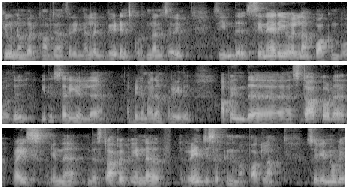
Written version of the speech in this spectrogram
கியூ நம்பர் காமிச்சாலும் சரி நல்ல கைடன்ஸ் கொடுத்துருந்தாலும் சரி ஸோ இந்த சினேரியோ எல்லாம் பார்க்கும்போது இது சரியில்லை அப்படிங்கிற மாதிரி தான் புரியுது. அப்போ இந்த ஸ்டாக்கோட ப்ரைஸ் என்ன? இந்த ஸ்டாக்குக்கு என்ன ரேஞ்சஸ் இருக்குதுன்னு நம்ம பார்க்கலாம். ஸோ என்னுடைய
